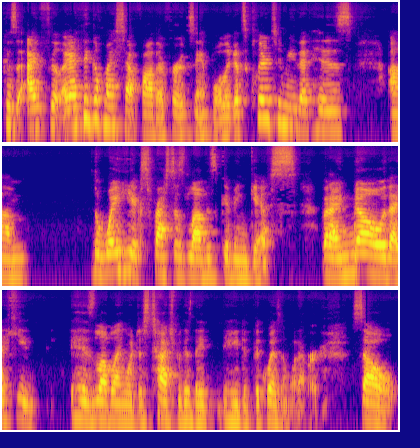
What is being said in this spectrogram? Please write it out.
Because I feel like I think of my stepfather, for example. Like it's clear to me that his um, the way he expresses love is giving gifts, but I know that he his love language is touch because they he did the quiz and whatever. So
